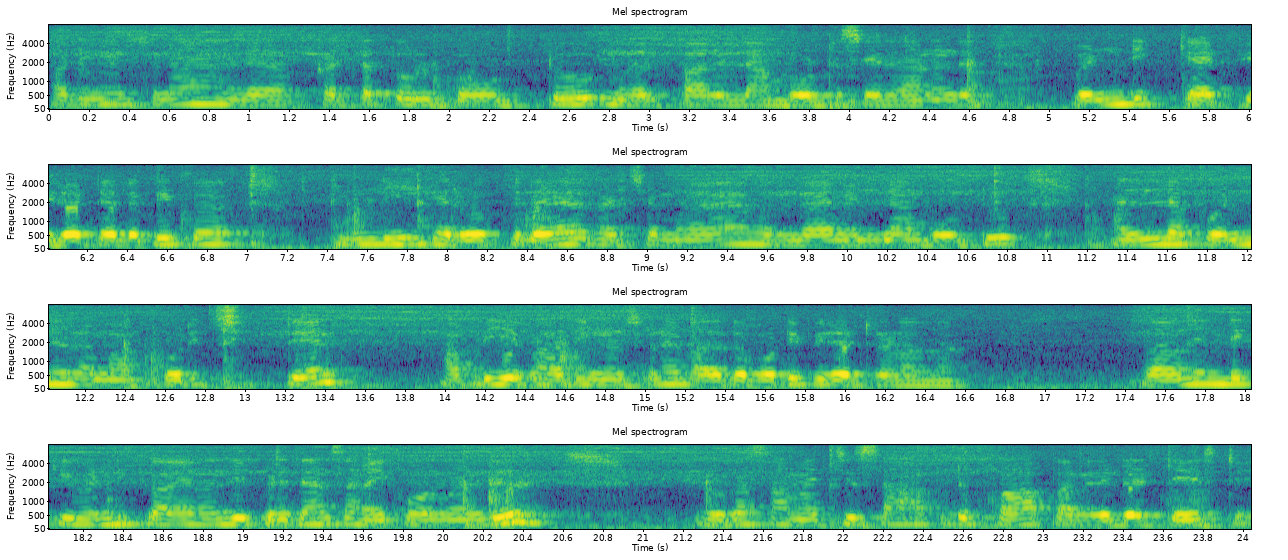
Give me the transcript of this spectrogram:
பார்த்தீங்கன்னு சொன்னால் இந்த கட்டத்தூள் போட்டு முதல்பால் எல்லாம் போட்டு செய்ததான இந்த வெண்டிக்காய் பிரட்டலுக்கு இப்போ புளி கருவேப்பிலை பச்சை மிளகாய் வெங்காயம் எல்லாம் போட்டு நல்லா பொன்னிறமாக பொரிச்சிட்டு அப்படியே பார்த்தீங்கன்னு சொன்னால் இப்போ அதை போட்டு பிரட்டலாம் தான் அதாவது இன்றைக்கி வெண்டிக்காயை வந்து இப்படி தான் சமைக்கணும் வந்து இவங்க சமைச்சு சாப்பிட்டு பார்ப்பாங்க இதோட டேஸ்ட்டு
